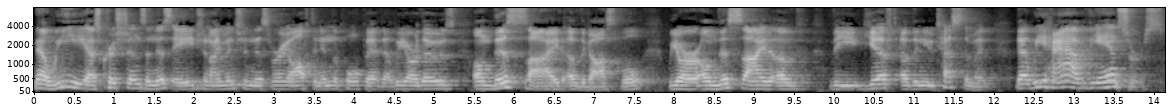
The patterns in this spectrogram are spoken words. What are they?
Now, we as Christians in this age, and I mention this very often in the pulpit, that we are those on this side of the gospel we are on this side of the gift of the New Testament, that we have the answers.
